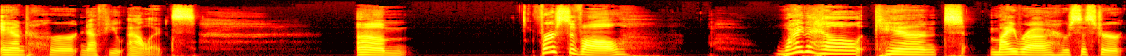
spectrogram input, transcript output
and her nephew Alex. Um, first of all, why the hell can't Myra, her sister,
